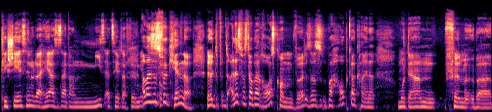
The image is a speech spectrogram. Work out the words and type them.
Klischees hin oder her, es ist einfach ein mies erzählter Film. Aber es ist für Kinder. Alles, was dabei rauskommen wird, ist, dass es überhaupt gar keine modernen Filme über.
